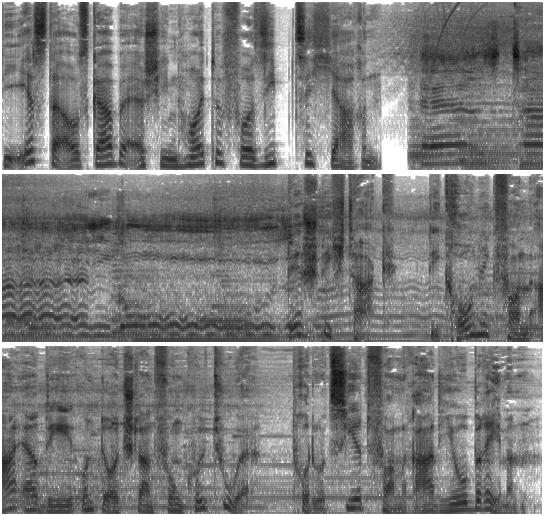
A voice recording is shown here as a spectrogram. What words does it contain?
Die erste Ausgabe erschien heute vor 70 Jahren. Der Stichtag. Die Chronik von ARD und Deutschlandfunk Kultur. Produziert von Radio Bremen.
